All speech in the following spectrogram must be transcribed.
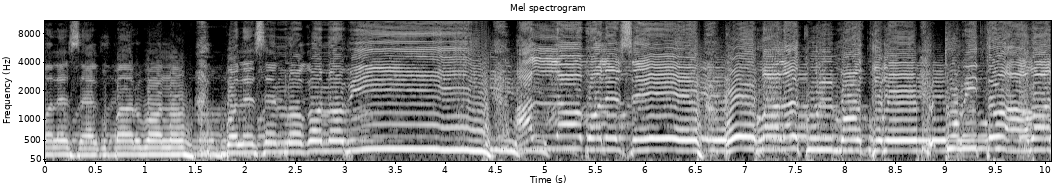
বলেছে একবার বলো। বলেছেন নগো নবী, আল্লাহ বলেছে, ও মালাকুল মতরে তুমি তো আমার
